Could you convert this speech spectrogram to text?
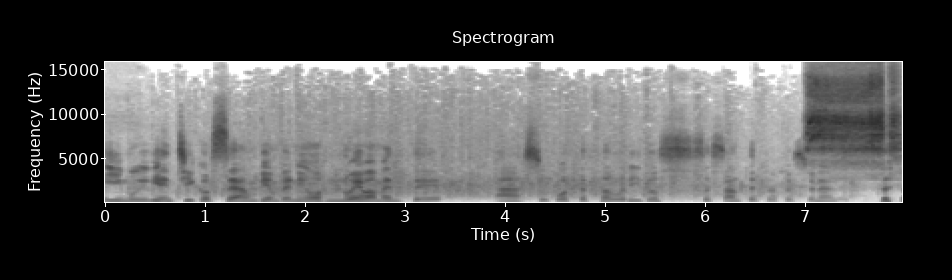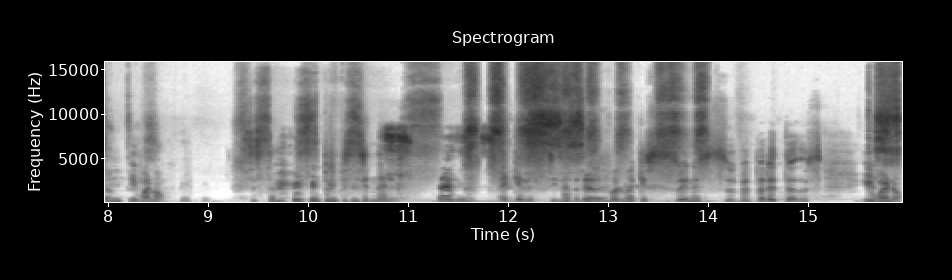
Y muy bien chicos, sean bienvenidos nuevamente a su podcast favoritos, Cesantes Profesionales. Cesantes. Y bueno, profesionales. Hay que decirlo de una forma que suene súper para todos. Y bueno,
